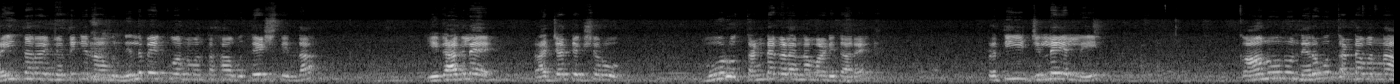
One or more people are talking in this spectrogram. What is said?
ರೈತರ ಜೊತೆಗೆ ನಾವು ನಿಲ್ಲಬೇಕು ಅನ್ನುವಂತಹ ಉದ್ದೇಶದಿಂದ ಈಗಾಗಲೇ ರಾಜ್ಯಾಧ್ಯಕ್ಷರು ಮೂರು ತಂಡಗಳನ್ನು ಮಾಡಿದ್ದಾರೆ. ಪ್ರತಿ ಜಿಲ್ಲೆಯಲ್ಲಿ ಕಾನೂನು ನೆರವು ತಂಡವನ್ನು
